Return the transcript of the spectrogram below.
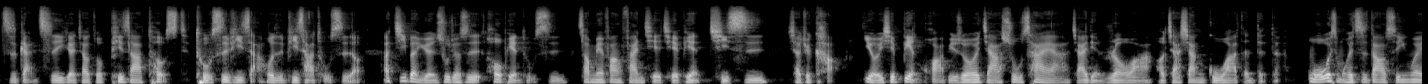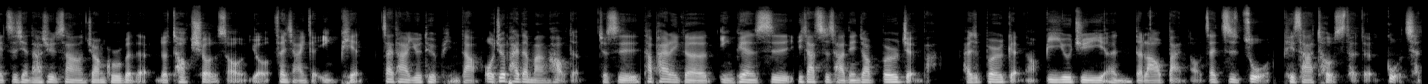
只敢吃一个叫做 pizza toast 吐司披萨或者披萨吐司哦。那基本元素就是厚片吐司，上面放番茄切片、起司下去烤，有一些变化，比如说会加蔬菜啊，加一点肉啊，哦加香菇啊等等的。我为什么会知道？是因为之前他去上 John Gruber 的 The Talk Show 的时候，有分享一个影片，在他的 YouTube 频道，我觉得拍的蛮好的。就是他拍了一个影片，是一家吃茶店叫 Bergen 吧。还是 Bergen 啊，B U G E N 的老板哦，在制作 Pizza Toast 的过程，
